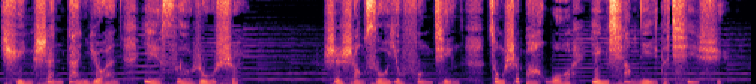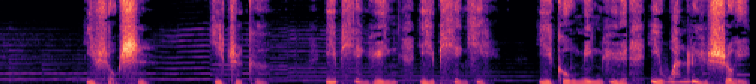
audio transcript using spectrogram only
群山淡远，夜色如水。世上所有风景，总是把我引向你的期许。一首诗，一支歌，一片云，一片叶，一钩明月，一湾绿水，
